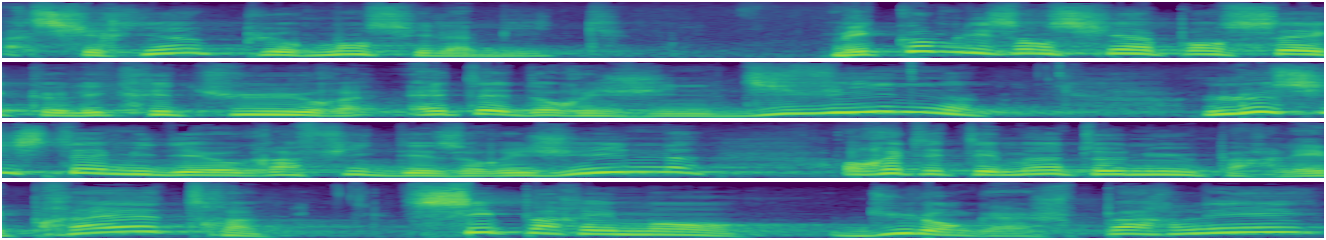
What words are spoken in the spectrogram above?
assyriens purement syllabiques. Mais comme les anciens pensaient que l'écriture était d'origine divine, le système idéographique des origines aurait été maintenu par les prêtres séparément du langage parlé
